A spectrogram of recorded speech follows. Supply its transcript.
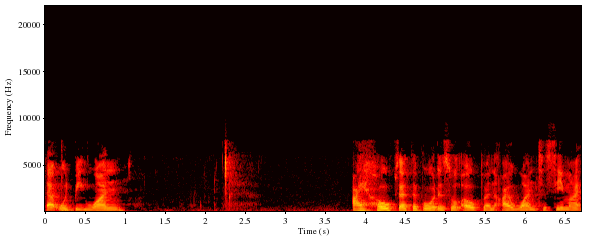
that would be one. I hope that the borders will open. I want to see my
